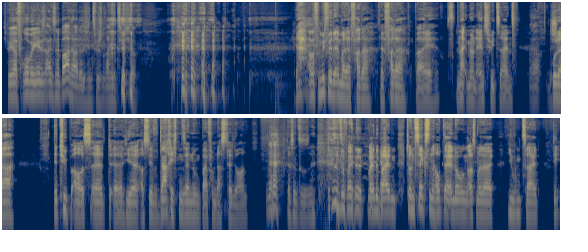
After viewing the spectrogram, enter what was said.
Ich bin ja froh über jedes einzelne Badhaar, das ich inzwischen ran habe. ja, aber für mich wird er immer der Vater, der Vater bei Nightmare on Elm Street sein. Oder der Typ aus äh, äh, hier aus der Nachrichtensendung bei From Dust Till Dawn. Das sind so, das sind so meine, meine beiden John Saxon Haupterinnerungen aus meiner Jugendzeit. Den,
